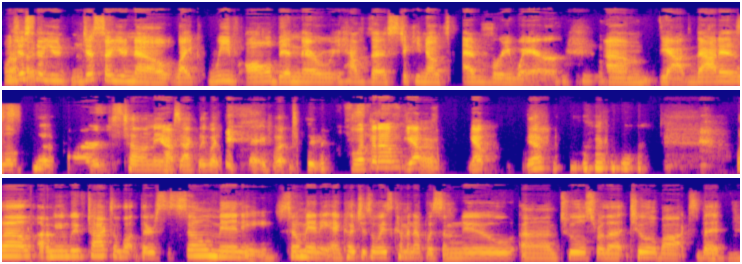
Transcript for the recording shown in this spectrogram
Well just so you just so you know like we've all been there. We have the sticky notes everywhere. Um yeah that is note cards telling me yep. exactly what to say what to do. Flipping them yep. So, yep. yep Well, I mean, we've talked a lot. There's so many, so many, and coach is always coming up with some new um, tools for that toolbox. But mm-hmm.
